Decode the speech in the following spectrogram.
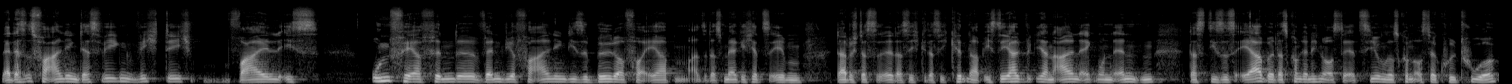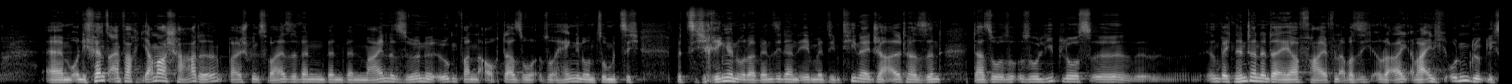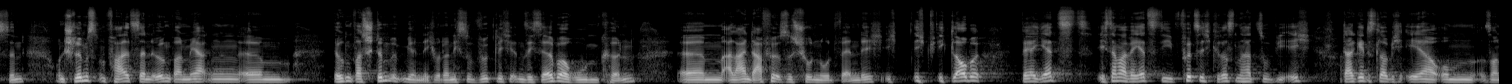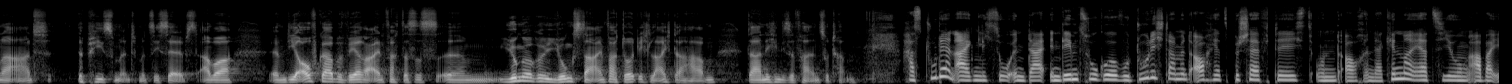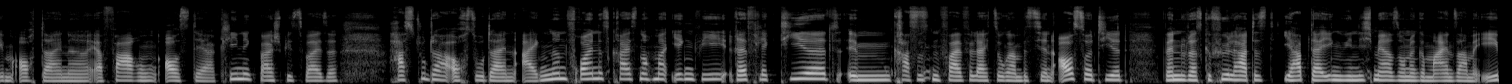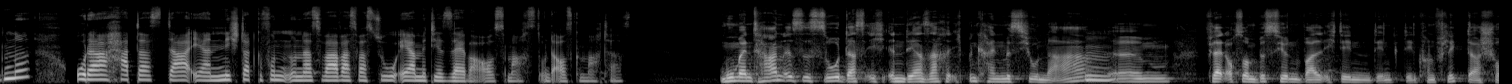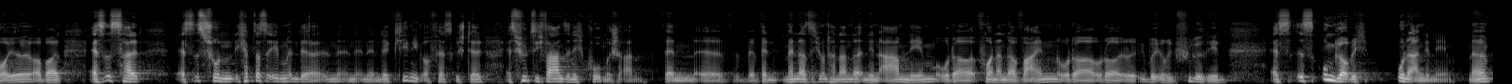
Ja, das ist vor allen Dingen deswegen wichtig, weil ich es unfair finde, wenn wir vor allen Dingen diese Bilder vererben. Also das merke ich jetzt eben dadurch, dass, äh, dass, ich, dass ich Kinder habe. Ich sehe halt wirklich an allen Ecken und Enden, dass dieses Erbe, das kommt ja nicht nur aus der Erziehung, sondern das kommt aus der Kultur. Ähm, und ich fände es einfach jammerschade, beispielsweise, wenn, wenn, wenn meine Söhne irgendwann auch da so, so hängen und so mit sich, mit sich ringen oder wenn sie dann eben, wenn sie im Teenageralter sind, da so, so, so lieblos äh, irgendwelchen Hintern hinterher pfeifen, aber, sich, oder, aber eigentlich unglücklich sind und schlimmstenfalls dann irgendwann merken, ähm, irgendwas stimmt mit mir nicht oder nicht so wirklich in sich selber ruhen können. Ähm, allein dafür ist es schon notwendig. Ich, ich, ich glaube, wer jetzt, ich sag mal, wer jetzt die 40 gerissen hat, so wie ich, da geht es, glaube ich, eher um so eine Art Appeasement mit sich selbst. Aber ähm, die Aufgabe wäre einfach, dass es ähm, jüngere Jungs da einfach deutlich leichter haben, da nicht in diese Fallen zu tappen. Hast du denn eigentlich so in, da, in dem Zuge, wo du dich damit auch jetzt beschäftigst und auch in der Kindererziehung, aber eben auch deine Erfahrung aus der Klinik beispielsweise, hast du da auch so deinen eigenen Freundeskreis nochmal irgendwie reflektiert, im krassesten Fall vielleicht sogar ein bisschen aussortiert, wenn du das Gefühl hattest, ihr habt da irgendwie nicht mehr so eine gemeinsame Ebene? Oder hat das da eher nicht stattgefunden und das war was, was du eher mit dir selber ausmachst und ausgemacht hast? Momentan ist es so, dass ich in der Sache, ich bin kein Missionar, mhm. ähm, vielleicht auch so ein bisschen, weil ich den, den, den Konflikt da scheue, aber es ist halt, es ist schon, ich habe das eben in der, in, in, der Klinik auch festgestellt, es fühlt sich wahnsinnig komisch an, wenn, äh, wenn Männer sich untereinander in den Arm nehmen oder voreinander weinen oder, oder über ihre Gefühle reden. Es ist unglaublich unangenehm. Ne?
